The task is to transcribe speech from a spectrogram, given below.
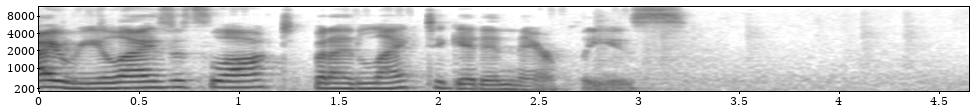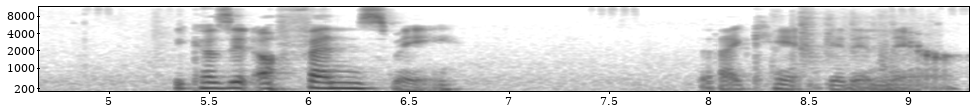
I realize it's locked, but I'd like to get in there, please. Because it offends me that I can't get in there.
